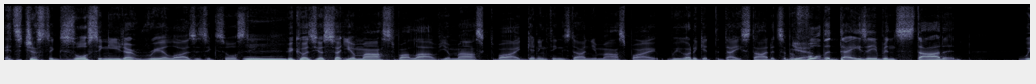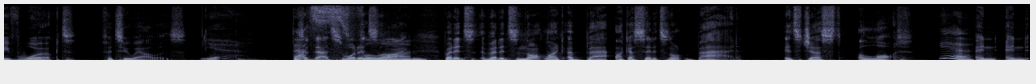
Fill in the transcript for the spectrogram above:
it's just exhausting. And you don't realize it's exhausting because you're so, you're masked by love. You're masked by getting things done. You're masked by we got to get the day started. So Yeah. before the day's even started, we've worked for two hours. Yeah. That's so that's what it's full like. on. But it's but it's not like a bad. Like I said, it's not bad. It's just a lot. Yeah. And and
